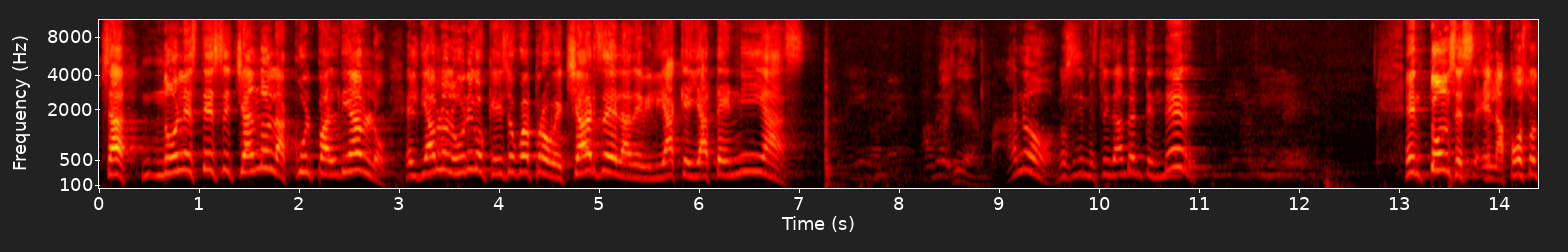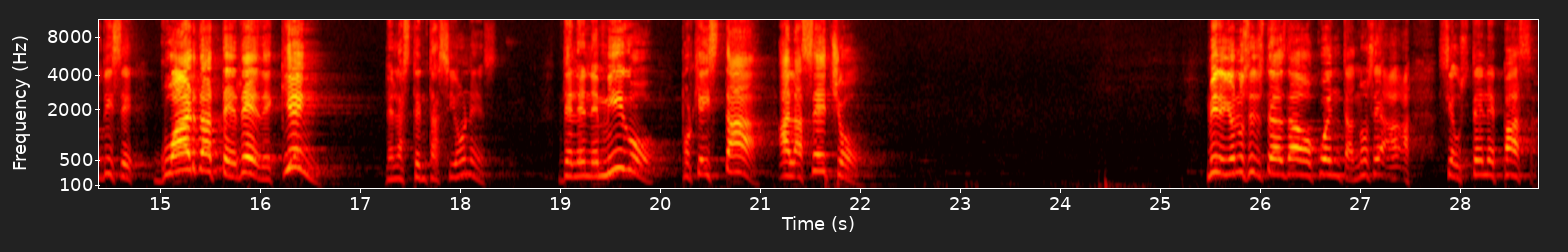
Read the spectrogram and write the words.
O sea, no le estés echando la culpa al diablo. El diablo lo único que hizo fue aprovecharse de la debilidad que ya tenías. hermano, no sé si me estoy dando a entender. Entonces el apóstol dice, guárdate de, ¿de quién? De las tentaciones, del enemigo, porque ahí está, al acecho. Mire, yo no sé si usted ha dado cuenta, no sé si a usted le pasa,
